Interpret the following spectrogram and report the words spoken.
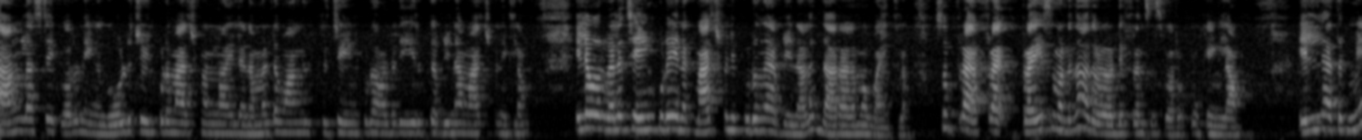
லாங் லாஸ்டேக்கு வரும். நீங்கள் கோல்டு செயின் கூட மேட்ச் பண்ணலாம். இல்லை நம்மள்ட்ட வாங்கிட்டு செயின் கூட ஆல்ரெடி இருக்குது அப்படின்னா மேட்ச் பண்ணிக்கலாம். இல்லை ஒரு வேலை செயின் கூட எனக்கு மேட்ச் பண்ணி கொடுங்க அப்படின்னாலும் தாராளமாக வாங்கிக்கலாம். ஸோ ப்ரை ப்ரைஸ் மட்டும்தான் அதோட டிஃப்ரென்சஸ் வரும். ஓகேங்களா எல்லாத்துக்குமே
